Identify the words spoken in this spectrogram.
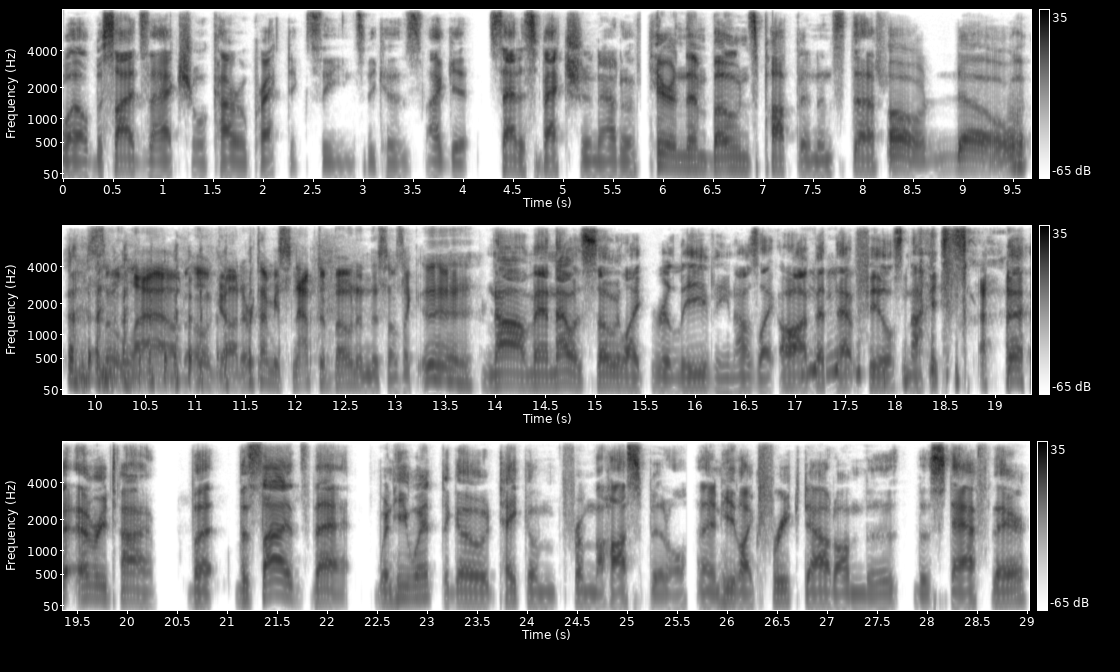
well, besides the actual chiropractic scenes, because I get satisfaction out of hearing them bones popping and stuff. Oh, no. So loud. Oh god, every time he snapped a bone in this, I was like, Ugh. Nah, man, that was so like relieving. I was like, oh, I bet that feels nice every time. But besides that, when he went to go take him from the hospital and he like freaked out on the the staff there,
